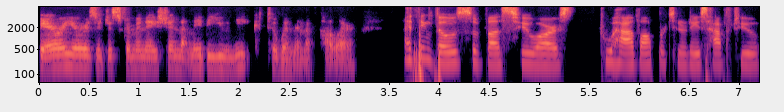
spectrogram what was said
barriers or discrimination that may be unique to women of color? I think those of us who are who have opportunities have to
